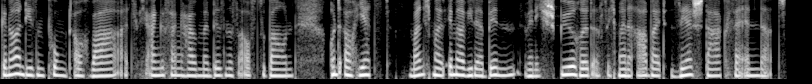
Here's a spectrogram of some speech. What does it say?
genau an diesem Punkt auch war, als ich angefangen habe, mein Business aufzubauen und auch jetzt manchmal immer wieder bin, wenn ich spüre, dass sich meine Arbeit sehr stark verändert.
